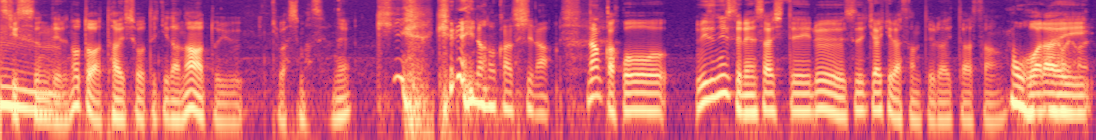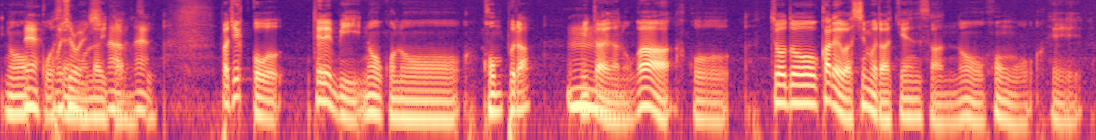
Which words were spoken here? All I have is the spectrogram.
突き進んでいるのとは対照的だなという気はしますよね。ききれいなのかしら、なんかこう、ウィズニュースで連載している鈴木明さんというライターさん、お笑いの専門ライターなんですよ。ねやっぱ結構、テレビのこのコンプラみたいなのが、こうちょうど彼は志村けんさんの本を、えー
